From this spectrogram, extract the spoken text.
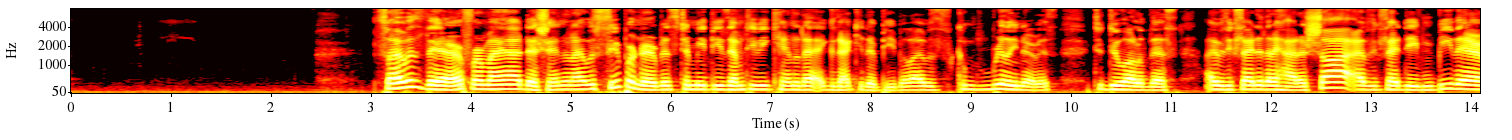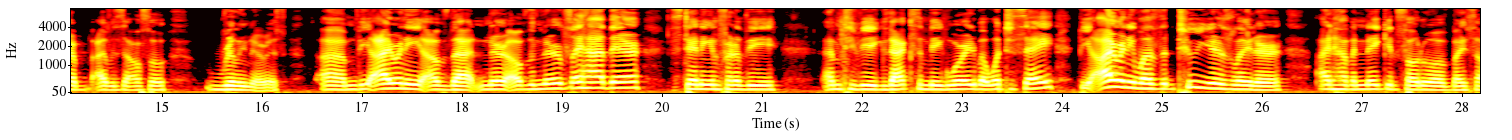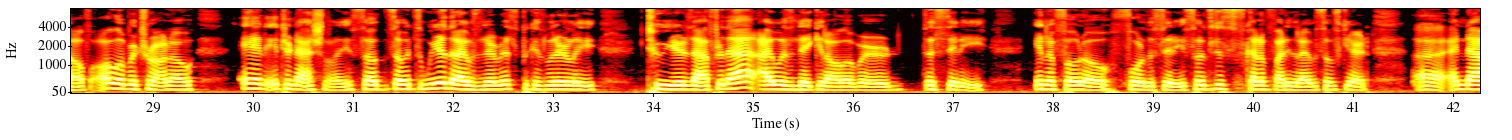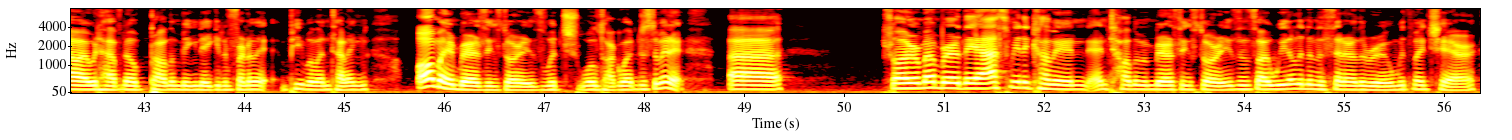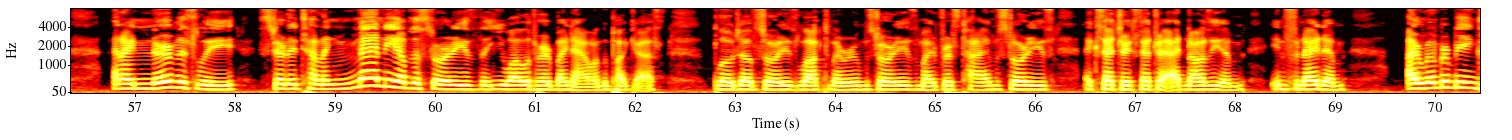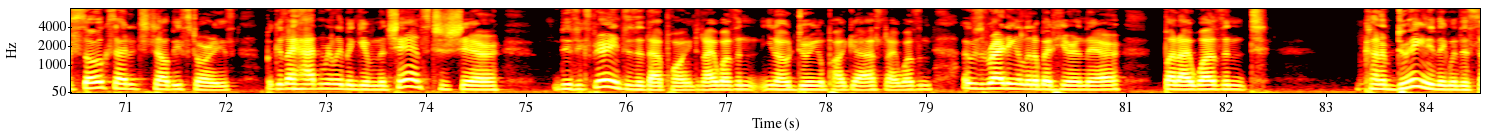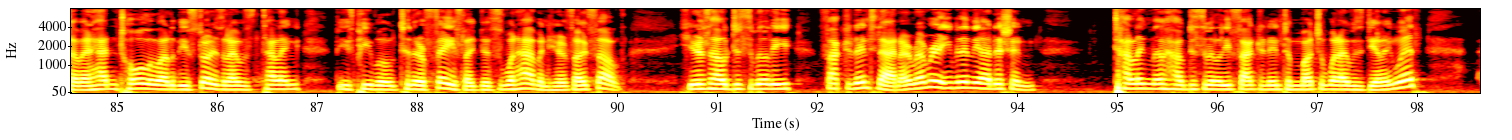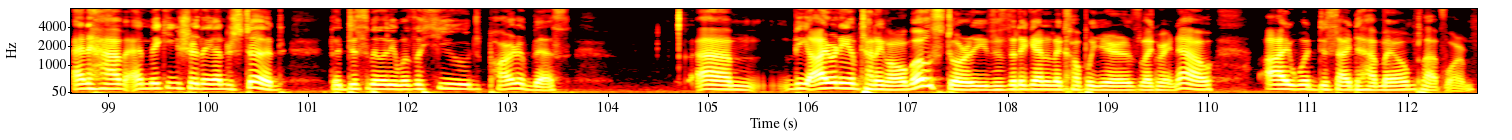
So I was there for my audition, and I was super nervous to meet these MTV Canada executive people. I was com- really nervous to do all of this. I was excited that I had a shot. I was excited to even be there. I was also really nervous. Um, the irony of that ner- of the nerves I had there, standing in front of the MTV execs and being worried about what to say. The irony was that two years later, I'd have a naked photo of myself all over Toronto and internationally. So so it's weird that I was nervous because literally two years after that, I was naked all over the city in a photo for the city. So it's just kind of funny that I was so scared. Uh, and now I would have no problem being naked in front of people and telling all my embarrassing stories, which we'll talk about in just a minute. Uh, so I remember they asked me to come in and tell them embarrassing stories, and so I wheeled in the center of the room with my chair, and I nervously started telling many of the stories that you all have heard by now on the podcast. Blowjob stories, locked in my room stories, my first time stories, etc., etc., ad nauseum, infinitum. I remember being so excited to tell these stories because I hadn't really been given the chance to share these experiences at that point, and I wasn't, you know, doing a podcast, and I wasn't, I was writing a little bit here and there, but I wasn't kind of doing anything with this stuff. I hadn't told a lot of these stories, and I was telling these people to their face, like, this is what happened, here's how I felt, here's how disability factored into that. And I remember even in the audition telling them how disability factored into much of what I was dealing with and have and making sure they understood that disability was a huge part of this. Um, the irony of telling all those stories is that again in a couple years, like right now, I would decide to have my own platform.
